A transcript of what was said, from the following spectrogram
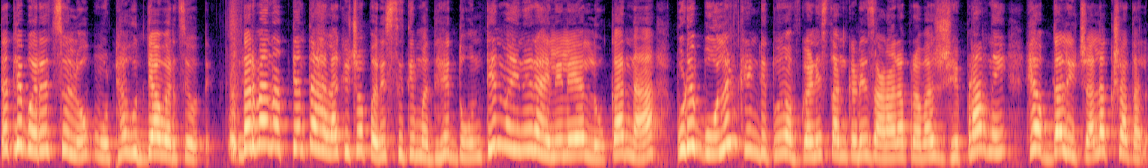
त्यातले बरेचसे लोक मोठ्या हुद्द्यावरचे होते. दरम्यान अत्यंत हलाखीच्या परिस्थितीमध्ये दोन तीन महिने राहिलेल्या या लोकांना पुढे बोलणखिंडीतून अफगाणिस्तानकडे जाणारा प्रवास झेपणार नाही हे अब्दालीच्या लक्षात आलं.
